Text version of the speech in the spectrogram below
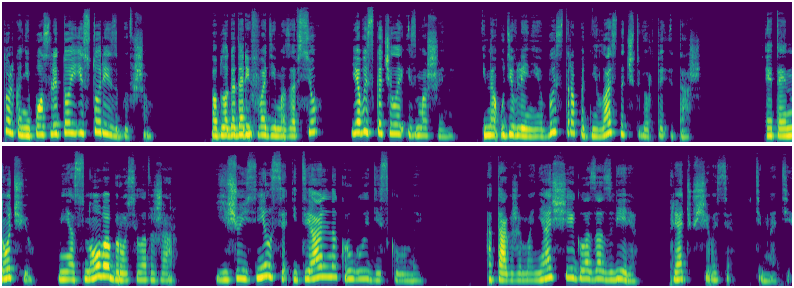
Только не после той истории с бывшим. Поблагодарив Вадима за все, я выскочила из машины и на удивление быстро поднялась на четвертый этаж. Этой ночью меня снова бросило в жар. Еще и снился идеально круглый диск луны, а также манящие глаза зверя, прячущегося в темноте.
